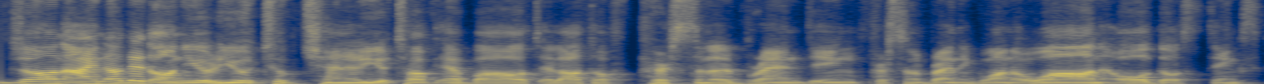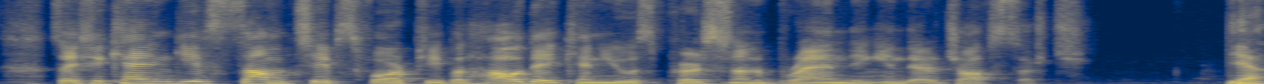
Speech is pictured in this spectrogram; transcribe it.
John, I know that on your YouTube channel, you talk about a lot of personal branding, personal branding 101, all those things. So if you can give some tips for people, how they can use personal branding in their job search. Yeah.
